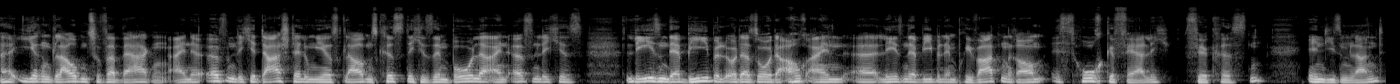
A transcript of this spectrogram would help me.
äh, ihren Glauben zu verbergen. Eine öffentliche Darstellung ihres Glaubens, christliche Symbole, ein öffentliches Lesen der Bibel oder so, oder auch ein äh, Lesen der Bibel im privaten Raum ist hochgefährlich für Christen in diesem Land.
